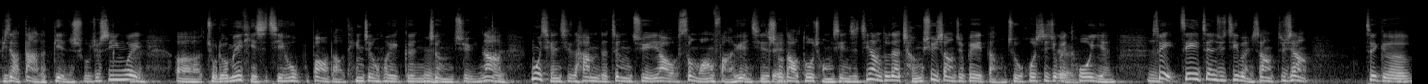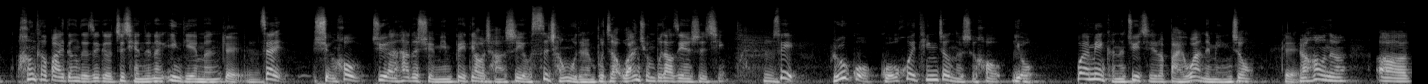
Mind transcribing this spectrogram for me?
比较大的变数，就是因为呃主流媒体是几乎不报道听证会跟证据。那目前其实他们的证据要送往法院，其实受到多重限制，经常都在程序上就被挡住，或是就被拖延。所以这些证据基本上就像。这个亨特拜登的这个之前的那个印第安门，对，在选后居然他的选民被调查是有四成五的人不知道，完全不知道这件事情。所以如果国会听证的时候有外面可能聚集了百万的民众，对，然后呢，呃，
